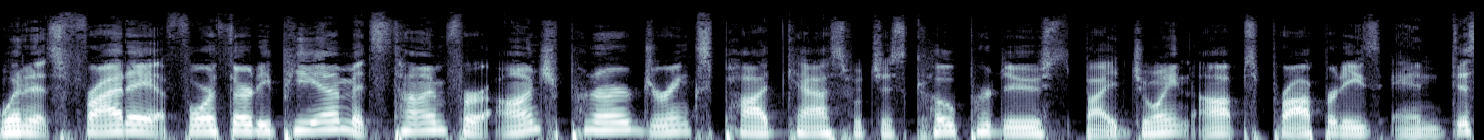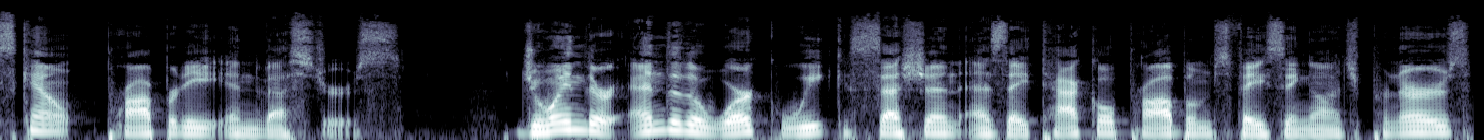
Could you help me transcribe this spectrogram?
When it's Friday at 4:30 p.m., it's time for Entrepreneur Drinks podcast, which is co-produced by Joint Ops Properties and Discount Property Investors. Join their end of the work week session as they tackle problems facing entrepreneurs.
